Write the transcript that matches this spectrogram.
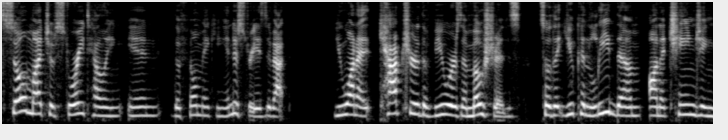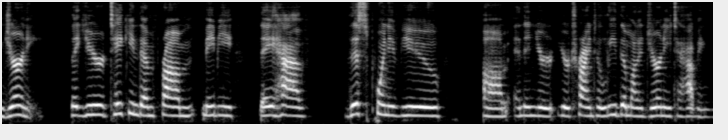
so much of storytelling in the filmmaking industry is about you want to capture the viewer's emotions so that you can lead them on a changing journey that you're taking them from maybe they have this point of view um, and then you're you're trying to lead them on a journey to having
